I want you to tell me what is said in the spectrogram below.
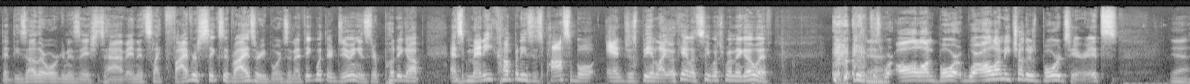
that these other organizations have, and it's like five or six advisory boards. And I think what they're doing is they're putting up as many companies as possible and just being like, okay, let's see which one they go with because Yeah. we're all on board. We're all on each other's boards here. It's Yeah.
